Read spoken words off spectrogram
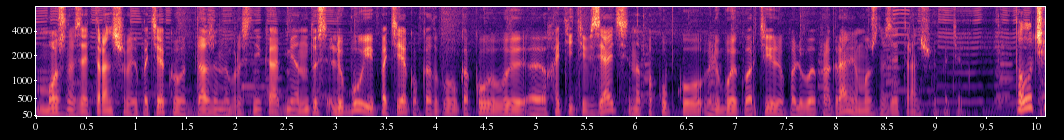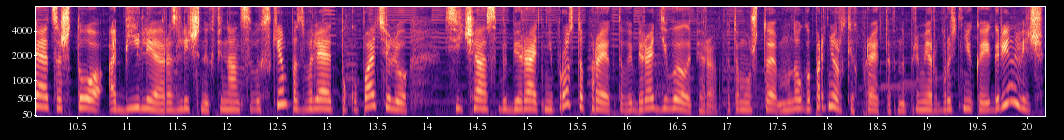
можно взять траншевую ипотеку даже на брусникообмен. Ну, то есть любую ипотеку, какую, какую вы э, хотите взять на покупку любой квартиры по любой программе, можно взять траншевую ипотеку. Получается, что обилие различных финансовых схем позволяет покупателю сейчас выбирать не просто проект, а выбирать девелопера, потому что много партнерских проектов, например, Брусника и Гринвич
